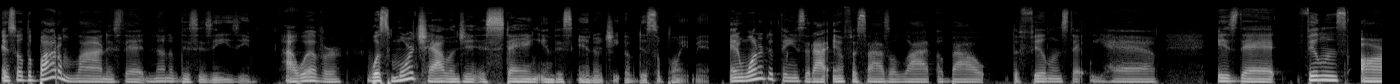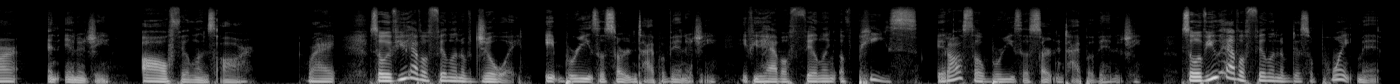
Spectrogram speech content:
And so the bottom line is that none of this is easy. However, what's more challenging is staying in this energy of disappointment. And one of the things that I emphasize a lot about the feelings that we have is that feelings are an energy. All feelings are right? So if you have a feeling of joy, it breeds a certain type of energy. If you have a feeling of peace, it also breeds a certain type of energy. So if you have a feeling of disappointment,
